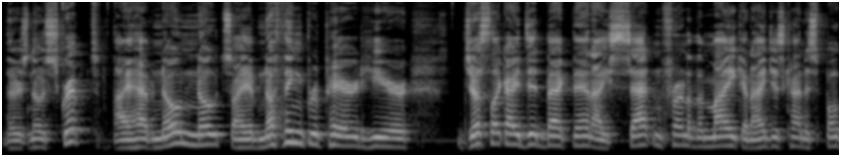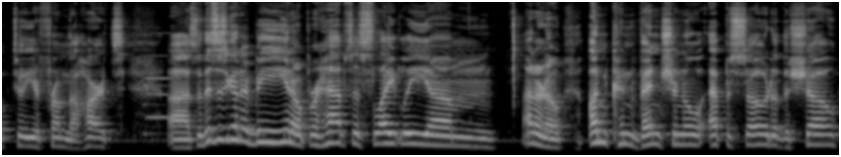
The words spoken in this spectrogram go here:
There's no script, I have no notes, I have nothing prepared here. Just like I did back then, I sat in front of the mic and I just kind of spoke to you from the heart. Uh, so this is going to be, you know, perhaps a slightly, um, I don't know, unconventional episode of the show.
